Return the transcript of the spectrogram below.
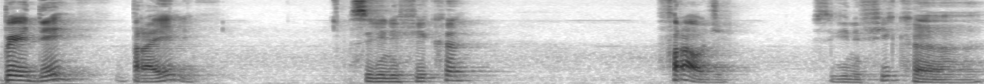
perder para ele, significa fraude, significa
